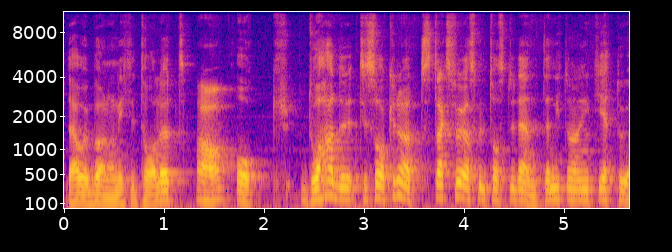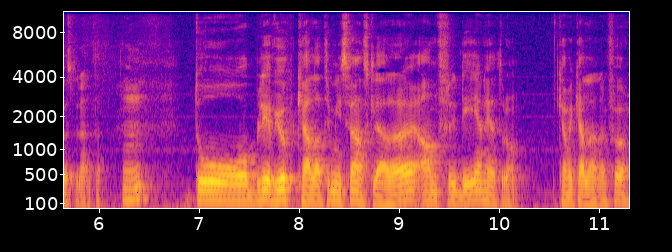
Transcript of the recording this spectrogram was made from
Det här var i början av 90-talet. Ja. Och då hade... Till saken att strax före jag skulle ta studenten, 1991 tog jag studenten. Mm. Då blev jag uppkallad till min svensklärare. Ann Fridén heter hon. Kan vi kalla henne för.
